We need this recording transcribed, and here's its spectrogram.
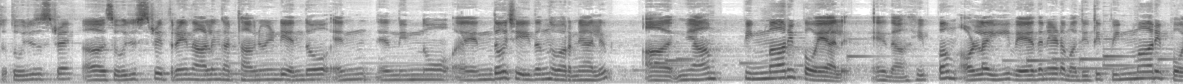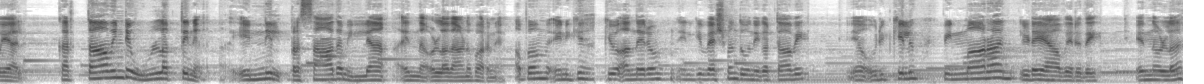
സോജു സിസ്റ്റർ സോജു സിസ്റ്റർ ഇത്രയും നാളും കർത്താവിന് വേണ്ടി എന്തോ നിന്നോ എന്തോ ചെയ്തെന്ന് പറഞ്ഞാലും ഞാൻ പിന്മാറിപ്പോയാൽ ഏതാ? ഇപ്പം ഉള്ള ഈ വേദനയുടെ മധ്യത്തിൽ പിന്മാറിപ്പോയാൽ കർത്താവിന്റെ ഉള്ളത്തിന് എന്നിൽ പ്രസാദമില്ല എന്നുള്ളതാണ് പറഞ്ഞത്. അപ്പം എനിക്ക് അന്നേരം എനിക്ക് വിഷമം തോന്നി. കർത്താവെ ഒരിക്കലും പിന്മാറാൻ ഇടയാവരുതേ എന്നുള്ള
